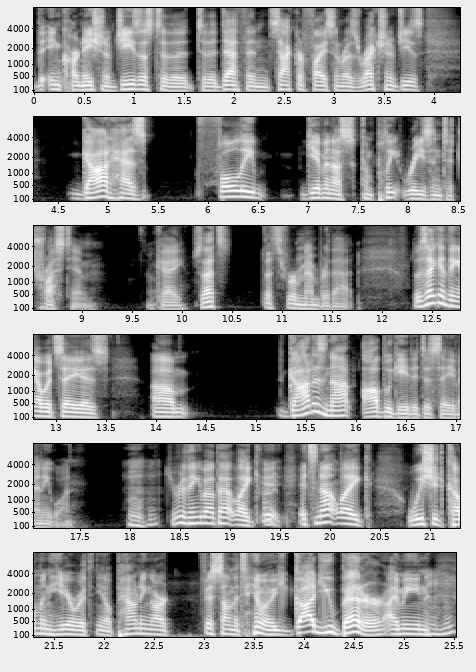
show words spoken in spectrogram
the incarnation of Jesus, to the to the death and sacrifice and resurrection of Jesus, God has fully given us complete reason to trust Him. Okay, so that's let's remember that. The second thing I would say is, um, God is not obligated to save anyone. Mhm. Do you ever think about that? Like, Right. it, it's not like we should come in here with you know pounding our fists on the table. God, you better. I mean, Mhm.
